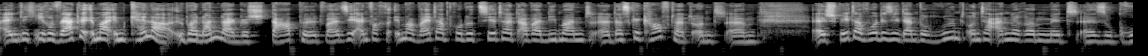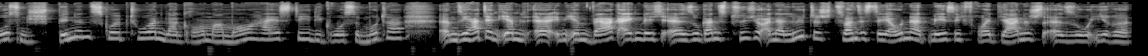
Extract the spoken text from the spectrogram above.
eigentlich ihre Werke immer im Keller übereinander gestapelt, weil sie einfach immer weiter produziert hat, aber niemand das gekauft hat. Und ähm, äh, später wurde sie dann berühmt, unter anderem mit äh, so großen Spinnenskulpturen. La Grand Maman heißt die, die große Mutter. Ähm, sie hat in ihrem, äh, in ihrem Werk eigentlich äh, so ganz psychoanalytisch, 20. Jahrhundert mäßig, freudianisch, äh, so ihre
